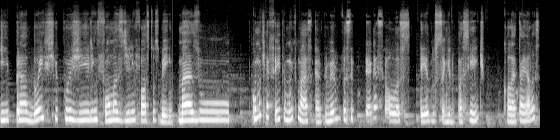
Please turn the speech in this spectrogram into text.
e para dois tipos de linfomas de linfócitos B. Mas o como que é feito é muito massa, cara. Primeiro você pega as células T do sangue do paciente, coleta elas,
